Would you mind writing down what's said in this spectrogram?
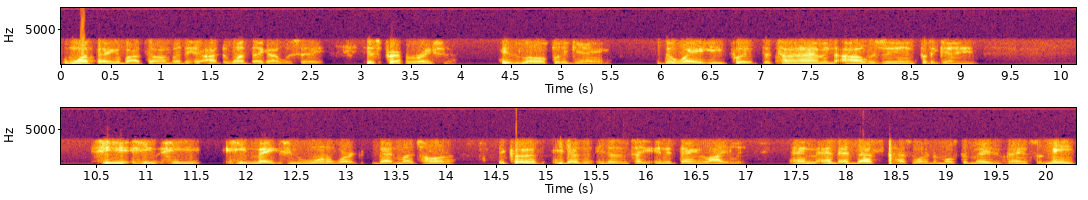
one thing about Tom, but the one thing I would say, his preparation, his love for the game, the way he put the time and the hours in for the game. He he he he makes you want to work that much harder because he doesn't he doesn't take anything lightly, and and, and that's that's one of the most amazing things for me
